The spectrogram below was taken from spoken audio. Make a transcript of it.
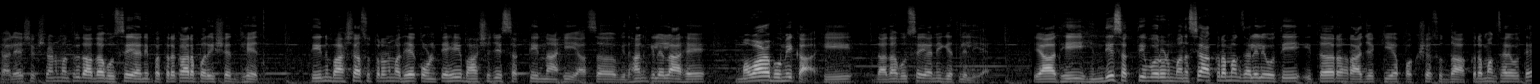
शालेय शिक्षण मंत्री दादा भुसे यांनी पत्रकार परिषद घेत तीन भाषा सूत्रांमध्ये कोणत्याही भाषेची सक्ती नाही असं विधान केलेलं आहे. मवाळ भूमिका ही दादा भुसे यांनी घेतलेली आहे. याआधी हिंदी सक्तीवरून मनसे आक्रमक झालेली होती. इतर राजकीय पक्ष सुद्धा आक्रमक झाले होते.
